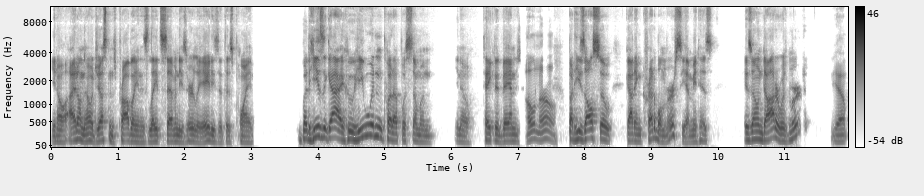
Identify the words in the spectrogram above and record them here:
you know, I don't know, Justin's probably in his late 70s, early 80s at this point. But he's a guy who he wouldn't put up with someone you know, taking advantage. Oh no! But he's also got incredible mercy. I mean, his his own daughter was murdered. Yep.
